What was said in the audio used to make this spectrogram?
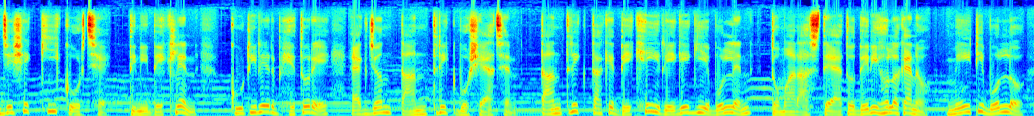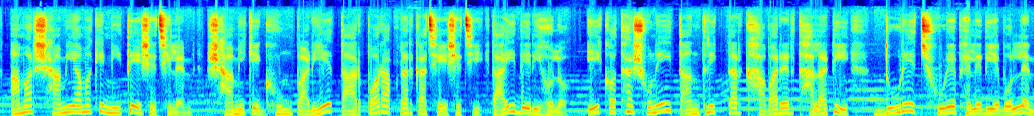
যে সে কি করছে। তিনি দেখলেন, কুটিরের ভেতরে একজন তান্ত্রিক বসে আছেন। তান্ত্রিক তাকে দেখেই রেগে গিয়ে বললেন, তোমার আসতে এত দেরি হলো কেন? মেয়েটি বলল, আমার স্বামী আমাকে নিতে এসেছিলেন। স্বামীকে ঘুম পাড়িয়ে তারপর আপনার কাছে এসেছি। তাই দেরি হলো। এ কথা শুনেই তান্ত্রিক তার খাবারের থালাটি দূরে ছুঁড়ে ফেলে দিয়ে বললেন,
